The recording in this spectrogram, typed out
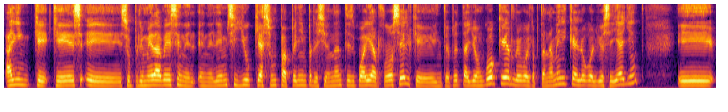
Alguien que, es eh, su primera vez en el, en el MCU que hace un papel impresionante es Wyatt Russell, que interpreta a John Walker, luego el Capitán América y luego el USA Agent. Eh,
